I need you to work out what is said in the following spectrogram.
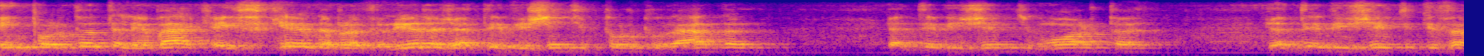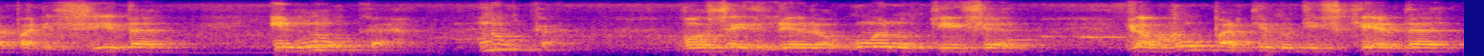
É importante lembrar que a esquerda brasileira já teve gente torturada, já teve gente morta, já teve gente desaparecida e nunca, nunca vocês leram alguma notícia de algum partido de esquerda,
